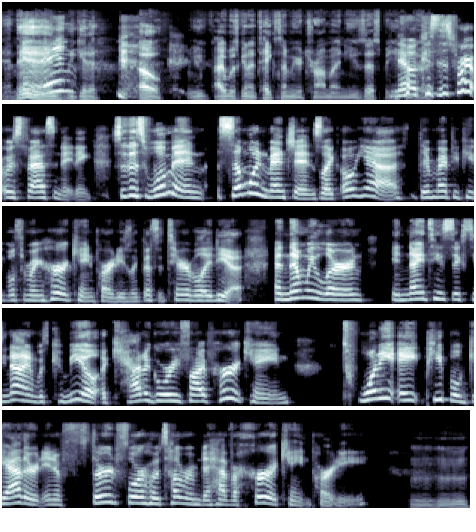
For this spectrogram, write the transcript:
And then, then- we get a. Oh, you, I was going to take some of your trauma and use this, but you No, can do it. because this part was fascinating. So this woman, someone mentions like, "Oh yeah, there might be people throwing hurricane parties. Like that's a terrible idea." And then we learn in 1969 with Camille, a Category Five hurricane, 28 people gathered in a third floor hotel room to have a hurricane party. Mhm.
